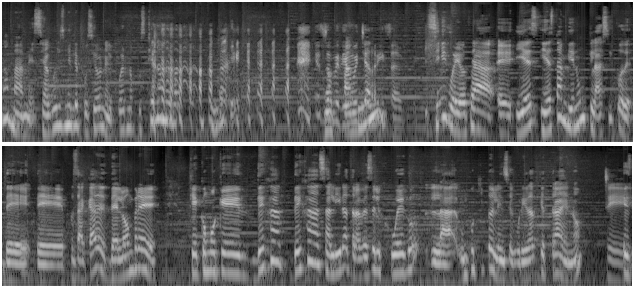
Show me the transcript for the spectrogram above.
no mames, si a Will Smith le pusieron el cuerno, pues qué no me va a Eso No, me dio mucha mí- risa. Sí, güey, o sea, eh, y, es, y es también un clásico de, de, de, pues acá de- del hombre que como que deja, deja salir a través del juego la, un poquito de la inseguridad que trae, ¿no? Sí, Es-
